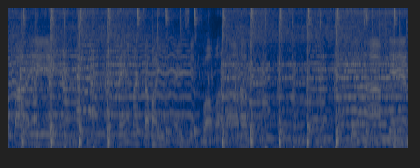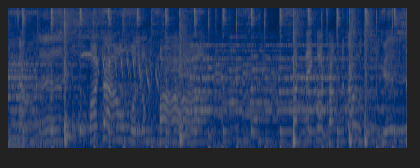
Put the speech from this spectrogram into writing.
อไป แม้มันจะไปในสิ่งว่าว่าลาบแดงเจ้าเอ๋ยขอเจ้าหมดลงฟ้ามันในก็ทำเจ้าถึงเฮือน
